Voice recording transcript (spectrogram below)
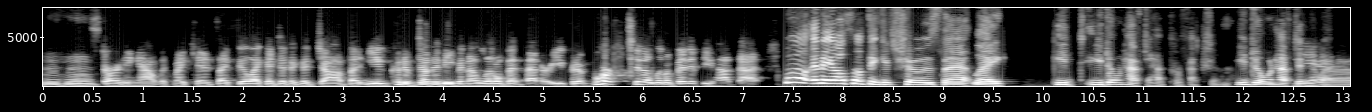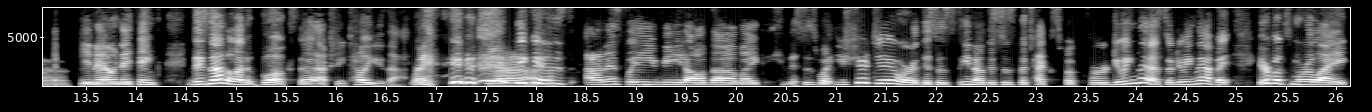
mm-hmm. starting out with my kids. I feel like i did a good job but you could have done it even a little bit better. You could have morphed it a little bit if you had that. Well and i also think it shows that like you you don't have to have perfection. You don't have to know it. You know, and I think there's not a lot of books that actually tell you that, right? Yeah. because honestly, you read all the like this is what you should do or this is, you know, this is the textbook for doing this or doing that, but your book's more like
